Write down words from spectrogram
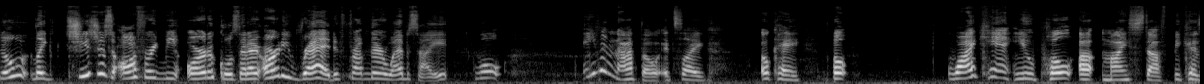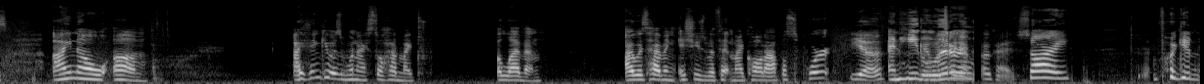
no, like she's just offering me articles that I already read from their website. Well, even that though, it's like, okay, why can't you pull up my stuff? Because I know, um, I think it was when I still had my t- 11. I was having issues with it and I called Apple support Yeah. and he literally Okay, sorry. Fucking,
